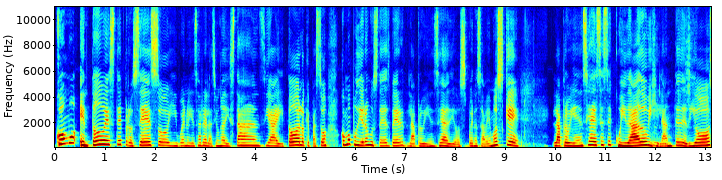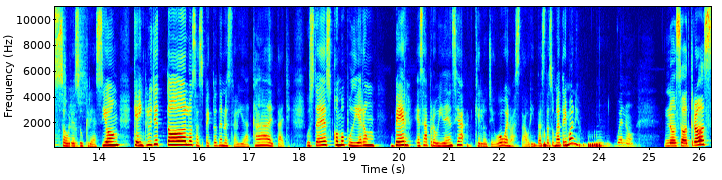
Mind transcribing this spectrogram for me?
¿cómo en todo este proceso y bueno, y esa relación a distancia y todo lo que pasó, cómo pudieron ustedes ver la providencia de Dios? Bueno, sabemos que la providencia es ese cuidado vigilante de Dios sobre su creación, que incluye todos los aspectos de nuestra vida, cada detalle. ¿Ustedes cómo pudieron ver esa providencia que los llevó, bueno, hasta ahorita, hasta su matrimonio? Ujú. Bueno, nosotros,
